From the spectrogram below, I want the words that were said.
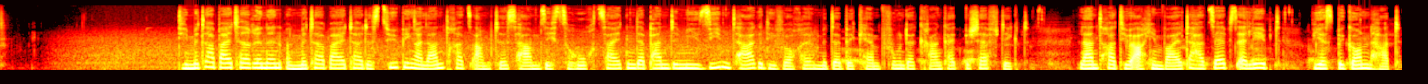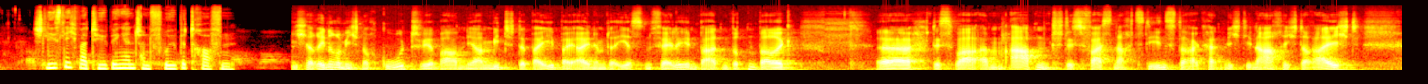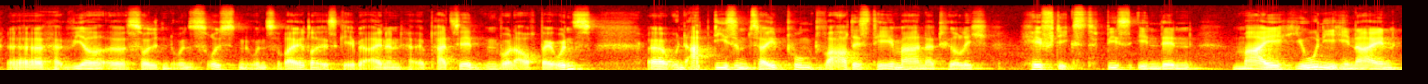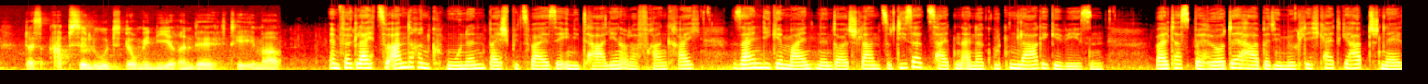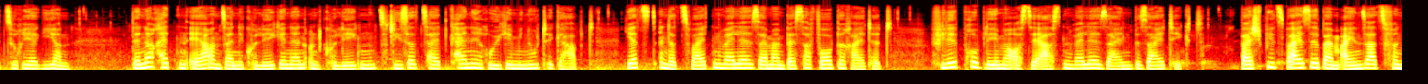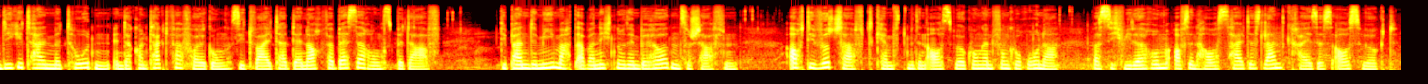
Die Mitarbeiterinnen und Mitarbeiter des Tübinger Landratsamtes haben sich zu Hochzeiten der Pandemie sieben Tage die Woche mit der Bekämpfung der Krankheit beschäftigt. Landrat Joachim Walter hat selbst erlebt, wie es begonnen hat. Schließlich war Tübingen schon früh betroffen. Ich erinnere mich noch gut, wir waren ja mit dabei bei einem der ersten Fälle in Baden-Württemberg. Äh, das war am Abend des Fastnachtsdienstag, hat mich die Nachricht erreicht. Äh, wir äh, sollten uns rüsten und so weiter. Es gäbe einen Patienten, wohl auch bei uns. Und ab diesem Zeitpunkt war das Thema natürlich heftigst bis in den Mai, Juni hinein das absolut dominierende Thema. Im Vergleich zu anderen Kommunen, beispielsweise in Italien oder Frankreich, seien die Gemeinden in Deutschland zu dieser Zeit in einer guten Lage gewesen. Walters Behörde habe die Möglichkeit gehabt, schnell zu reagieren. Dennoch hätten er und seine Kolleginnen und Kollegen zu dieser Zeit keine ruhige Minute gehabt. Jetzt in der zweiten Welle sei man besser vorbereitet. Viele Probleme aus der ersten Welle seien beseitigt. Beispielsweise beim Einsatz von digitalen Methoden in der Kontaktverfolgung sieht Walter dennoch Verbesserungsbedarf. Die Pandemie macht aber nicht nur den Behörden zu schaffen. Auch die Wirtschaft kämpft mit den Auswirkungen von Corona, was sich wiederum auf den Haushalt des Landkreises auswirkt.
